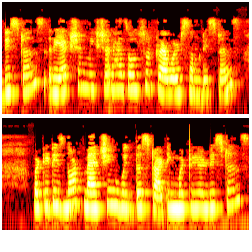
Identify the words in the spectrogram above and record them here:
distance. Reaction mixture has also traveled some distance but it is not matching with the starting material distance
